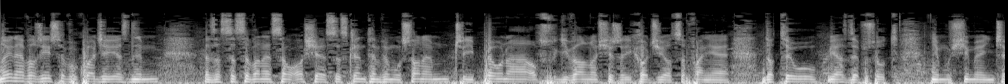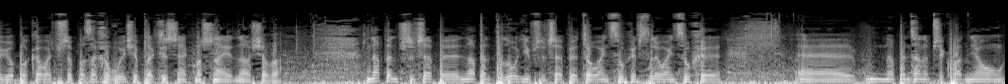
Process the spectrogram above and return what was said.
No i najważniejsze w układzie jezdnym zastosowane są osie ze skrętem wymuszonym, czyli pełna obsługiwalność, jeżeli chodzi o cofanie do tyłu, jazdę w przód. Nie musimy niczego blokować. Przyczepa zachowuje się praktycznie jak maszyna jednoosiowa. Napęd przyczepy, napęd podłogi przyczepy to łańcuchy, cztery łańcuchy e, napędzane przekładnią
